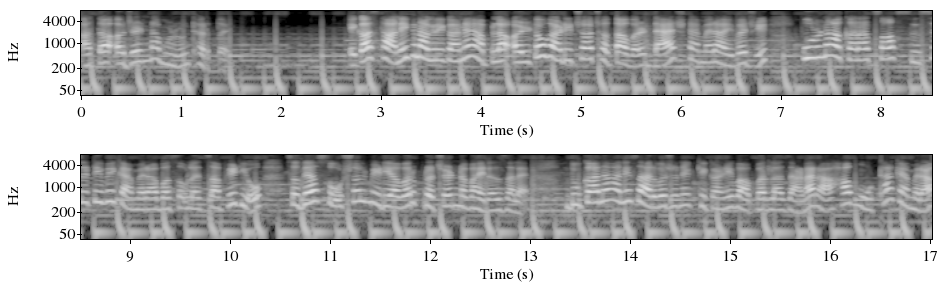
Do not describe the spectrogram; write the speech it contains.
आता अजेंडा म्हणून ठरतंय. एका स्थानिक नागरिकाने आपल्या अल्टो गाडीच्या छतावर डॅश कॅमेराऐवजी पूर्ण आकाराचा सीसीटीव्ही कॅमेरा बसवल्याचा व्हिडिओ सध्या सोशल मीडियावर प्रचंड व्हायरल झालाय. दुकानं आणि सार्वजनिक ठिकाणी वापरला जाणारा हा मोठा कॅमेरा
